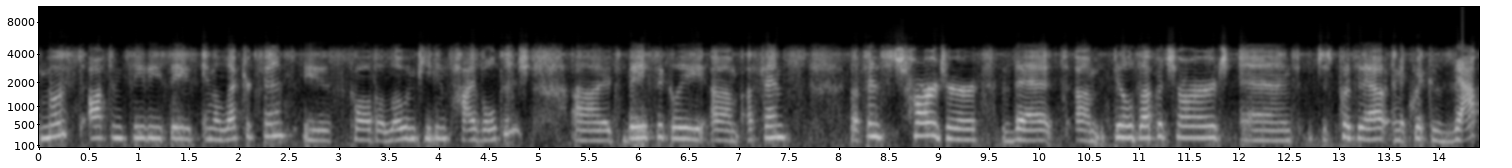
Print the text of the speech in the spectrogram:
most often see these days in electric fence is called a low impedance high voltage. Uh, it's basically um, a fence a fence charger that um, builds up a charge and just puts it out in a quick zap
